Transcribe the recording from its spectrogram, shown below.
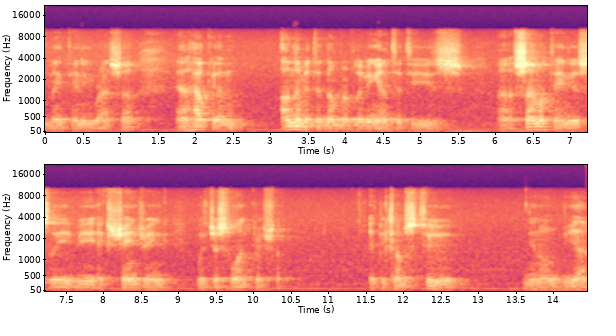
maintaining rasa. And how can unlimited number of living entities uh, simultaneously be exchanging with just one Krishna? It becomes too, you know, yeah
